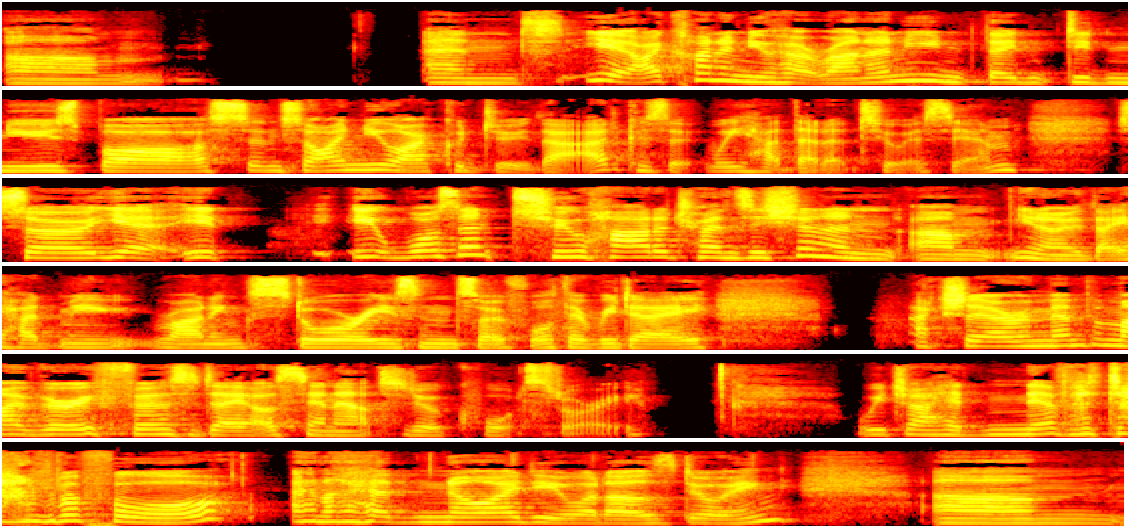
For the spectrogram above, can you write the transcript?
Um, and yeah, I kind of knew how it ran. I knew they did News Boss, and so I knew I could do that because we had that at 2SM. So yeah, it it wasn't too hard a transition. And, um, you know, they had me writing stories and so forth every day. Actually, I remember my very first day I was sent out to do a court story, which I had never done before. And I had no idea what I was doing. Um,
